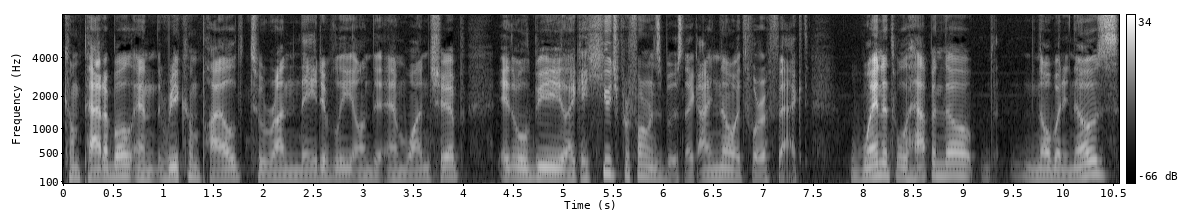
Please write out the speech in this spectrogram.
compatible and recompiled to run natively on the M1 chip, it will be like a huge performance boost. Like I know it for a fact. When it will happen though, nobody knows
